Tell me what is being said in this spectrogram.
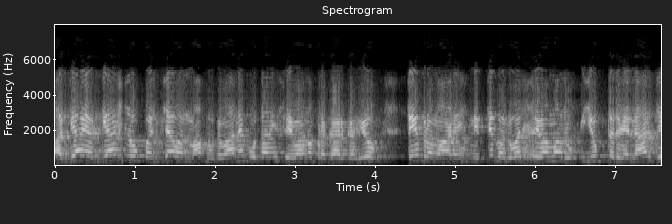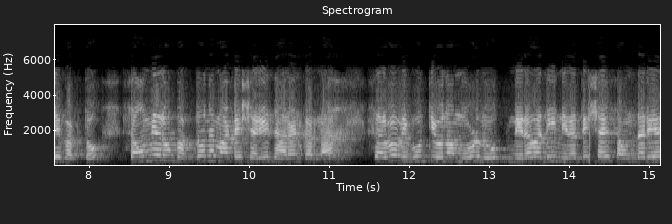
અધ્યાય અગિયાર શ્લોક પંચાવનમાં ભગવાને પોતાની સેવાનો પ્રકાર કહ્યો. તે પ્રમાણે નિત્ય ભગવત સેવામાં યુક્ત રહેનાર જે ભક્તો, સૌમ્ય રૂપ ભક્તોને માટે શરીર ધારણ કરનાર, સર્વ વિભૂતિઓના મૂળ રૂપ, નિરવધિ, નિરતિશય, સૌંદર્ય,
